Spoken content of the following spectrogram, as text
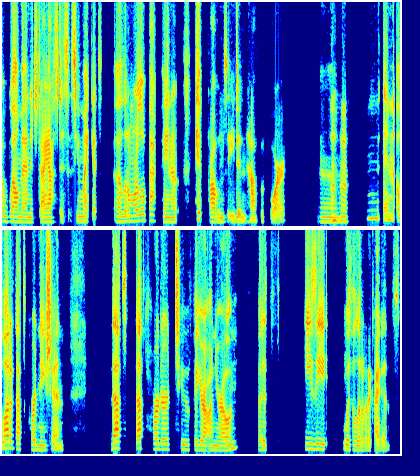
a well managed diastasis, you might get a little more low back pain or hip problems that you didn't have before. Um, Mhm. mm, and a lot of that's coordination. That's that's harder to figure out on your own, but it's easy with a little bit of guidance.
